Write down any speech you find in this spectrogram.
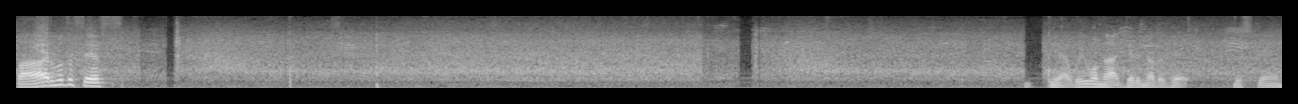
Bottom of the fifth. Yeah, we will not get another hit this game.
